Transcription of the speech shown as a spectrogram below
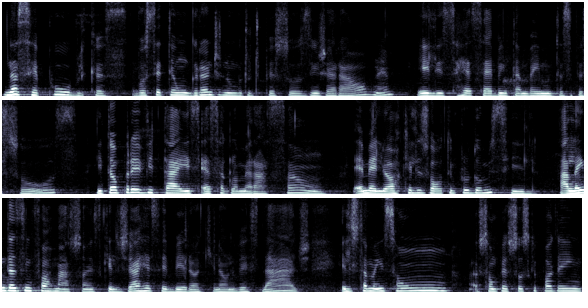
nas repúblicas você tem um grande número de pessoas em geral, né? Eles recebem também muitas pessoas. Então, para evitar essa aglomeração, é melhor que eles voltem para o domicílio. Além das informações que eles já receberam aqui na universidade, eles também são, são pessoas que podem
